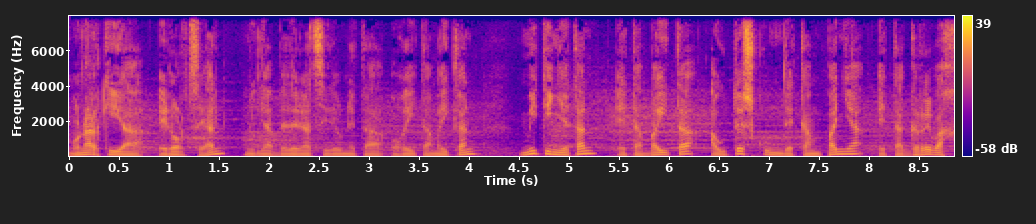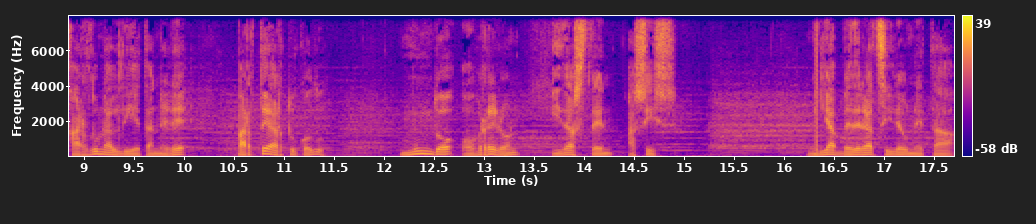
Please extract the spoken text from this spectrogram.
Monarkia erortzean, mila bederatzireun eta hogeita maikan, mitinetan eta baita hauteskunde kanpaina eta greba jardunaldietan ere parte hartuko du. Mundo obreron idazten hasiz. Mila bederatzi deun eta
